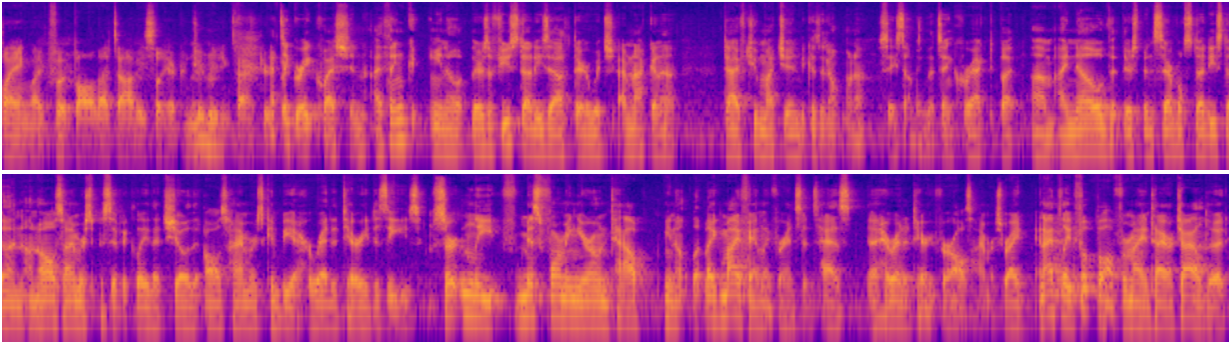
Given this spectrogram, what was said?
playing like football. That's obviously a contributing factor. That's a great question. I think, you know, there's a few studies out there, which I'm not going to dive too much in because I don't want to say something that's incorrect. But um, I know that there's been several studies done on Alzheimer's specifically that show that Alzheimer's can be a hereditary disease. Certainly, misforming your own tau, you know, like my family, for instance, has a hereditary for Alzheimer's, right? And I played football for my entire childhood.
